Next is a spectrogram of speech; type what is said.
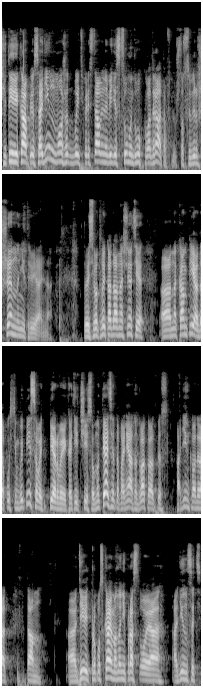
4k плюс 1 может быть представлено в виде суммы двух квадратов, что совершенно нетривиально. То есть вот вы когда начнете э, на компе, допустим, выписывать первые какие-то числа, ну 5 это понятно, 2 квадрат плюс 1 квадрат, там э, 9 пропускаем, оно непростое, а 11,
